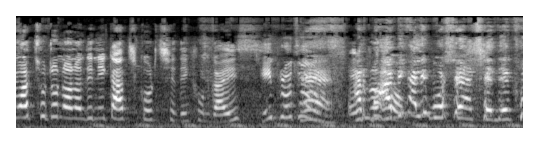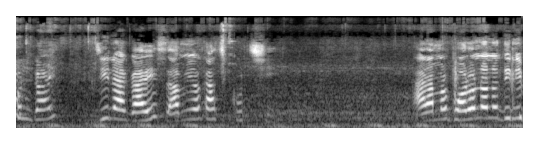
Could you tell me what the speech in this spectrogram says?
আমার ছোট ননদিনী কাজ করছে দেখুন গাইস এই প্রথম। আর ভাবি খালি বসে আছে দেখুন গাইস জি না গাইস আমিও কাজ করছি। আর আমার বড় ননদিনী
